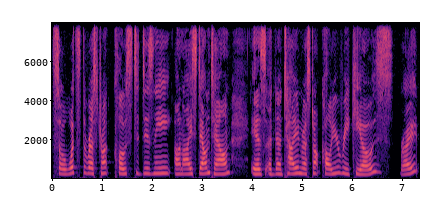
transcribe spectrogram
So, what's the restaurant close to Disney on Ice downtown? Is an Italian restaurant called Eurykio's, right?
